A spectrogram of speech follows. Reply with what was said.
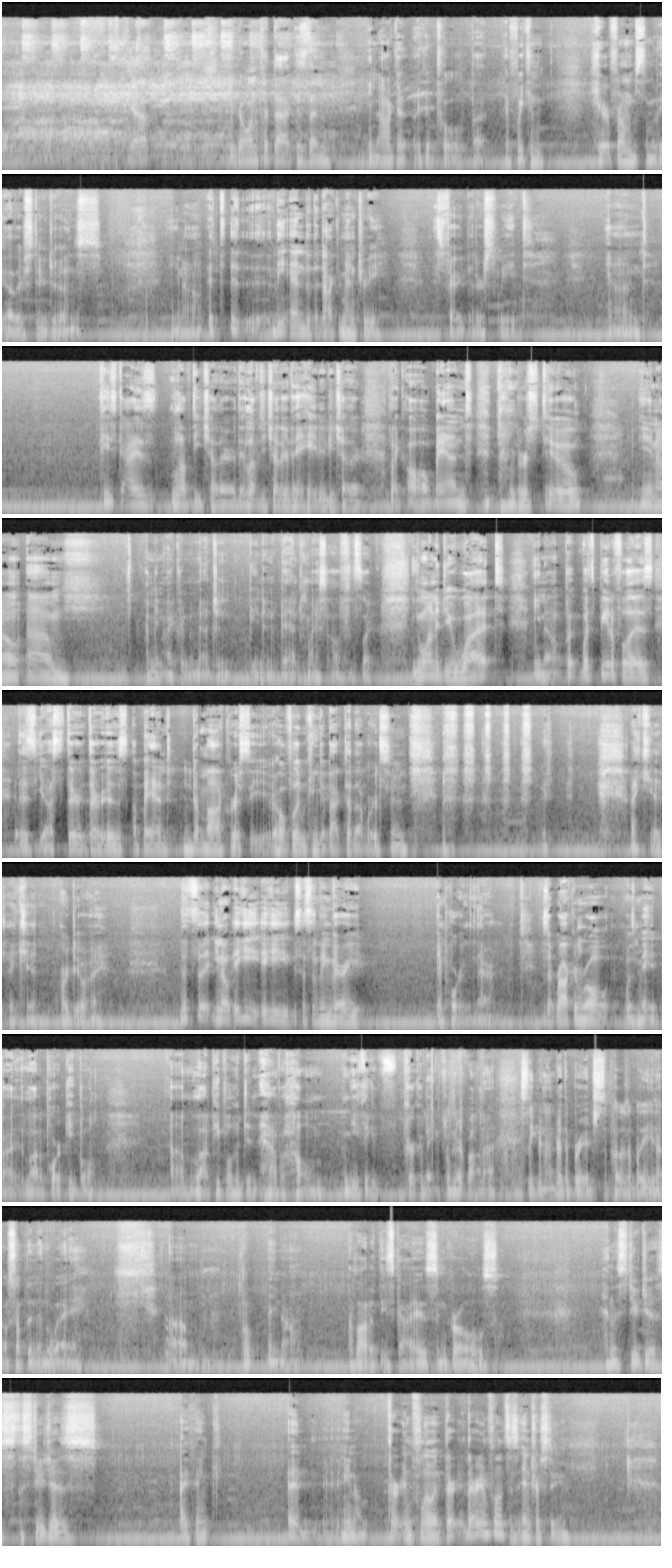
Yeah. We don't want to put that because then, you know, I get I get pulled. But if we can hear from some of the other Stooges, you know, it's it, the end of the documentary is very bittersweet, and these guys loved each other. They loved each other. They hated each other, like all band members do. You know, um, I mean, I couldn't imagine being in a band myself. It's like you want to do what, you know. But what's beautiful is, is yes, there there is a band democracy. Hopefully, we can get back to that word soon. I kid, I kid, or do I? That's the you know Iggy Iggy said something very important there. Is that rock and roll was made by a lot of poor people, um, a lot of people who didn't have a home. I mean, you think of Kurt Cobain from Nirvana sleeping under the bridge, supposedly, you know, something in the way. Um, you know, a lot of these guys and girls and the Stooges, the Stooges, I think, and you know, their influence, their their influence is interesting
